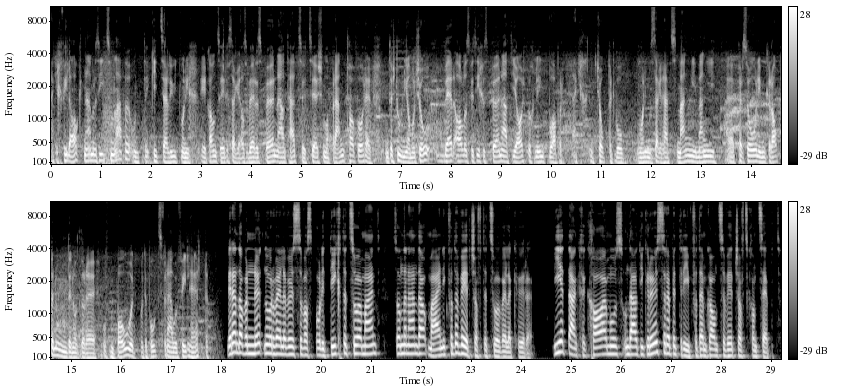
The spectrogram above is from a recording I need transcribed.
eigentlich viel angenehmer sein zum Leben. Und da gibt es auch Leute, wo ich ganz ehrlich sage, also wer ein Burnout hat, sollte zuerst mal brennt haben vorher. Und da staune ich einmal schon, wer alles für sich ein Burnout in Anspruch nimmt, wo aber eigentlich einen Job hat, wo, wo ich muss sagen, hat es Menge, Menge äh, Personen im Graben unten oder äh, auf dem Bau oder Putzfrauen viel härter. Wir haben aber nicht nur wissen, was die Politik dazu meint, sondern haben auch die Meinung der Wirtschaft dazu hören. Wie denken KMUs und auch die grösseren Betriebe von dem ganzen Wirtschaftskonzept?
